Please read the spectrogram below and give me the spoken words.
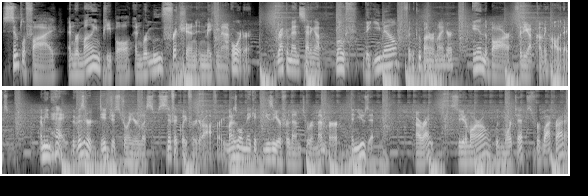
simplify and remind people and remove friction in making that order. Recommend setting up both the email for the coupon reminder and the bar for the upcoming holidays. I mean, hey, the visitor did just join your list specifically for your offer. You might as well make it easier for them to remember and use it. All right, see you tomorrow with more tips for Black Friday.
